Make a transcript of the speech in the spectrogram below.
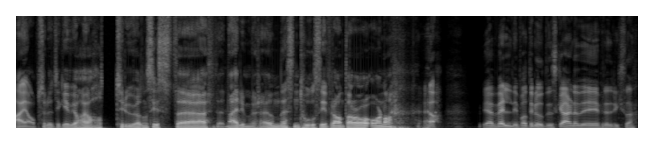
Nei, absolutt ikke. Vi har jo hatt trua den siste Det nærmer seg jo nesten tosifra antall år nå. Ja. Vi er veldig patriotiske her nede i Fredrikstad.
